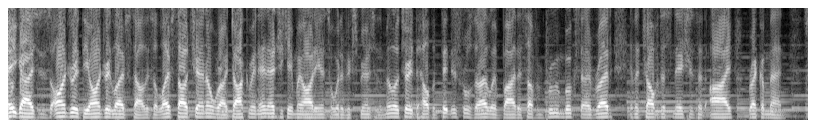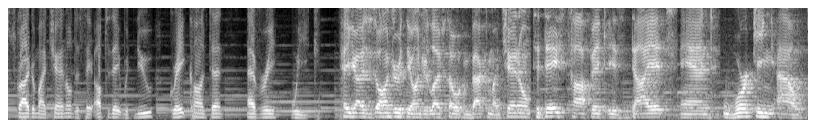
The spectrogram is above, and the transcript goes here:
Hey guys, this is Andre at The Andre Lifestyle. This is a lifestyle channel where I document and educate my audience on what I've experienced in the military, the health and fitness rules that I live by, the self-improvement books that I've read, and the travel destinations that I recommend. Subscribe to my channel to stay up to date with new, great content every week. Hey guys, it's Andre with The Andre Lifestyle. Welcome back to my channel. Today's topic is diet and working out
